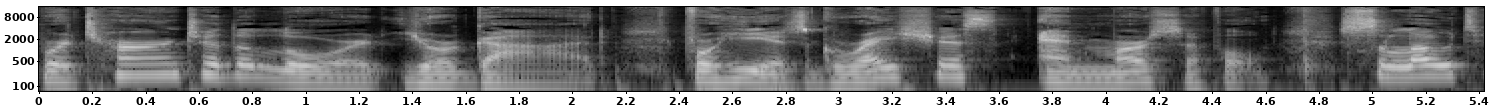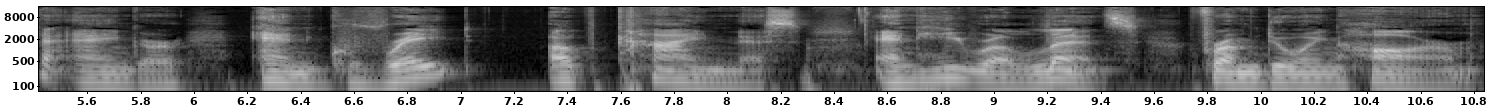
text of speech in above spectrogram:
Return to the Lord your God, for he is gracious and merciful, slow to anger, and great of kindness, and he relents from doing harm.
